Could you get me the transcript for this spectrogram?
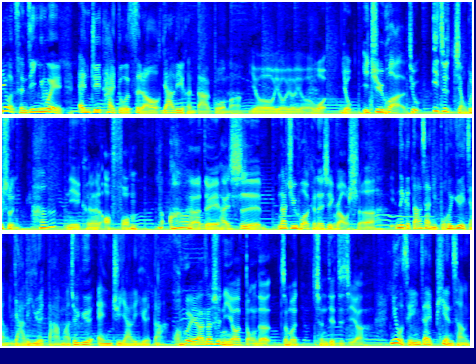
你有曾经因为 NG 太多次，然后压力很大过吗？有有有有，我有一句话就一直讲不顺，哈你可能 off form 啊，哦，对，还是那句话可能是绕舌啊。那个当下你不会越讲压力越大吗？就越 NG 压力越大。会啊，但是你要懂得怎么沉淀自己啊。你有曾经在片场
